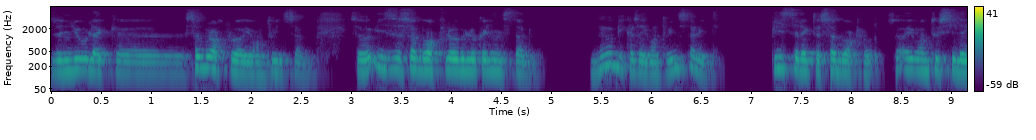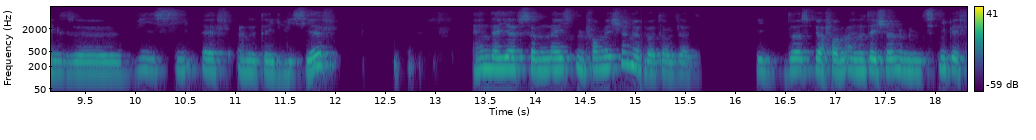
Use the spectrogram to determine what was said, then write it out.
the new like uh, sub workflow I want to install. So is the sub workflow locally installed? No, because I want to install it. Please select a sub workflow. So I want to select the VCF annotate VCF. And I have some nice information about all that. It does perform annotation with snpEff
